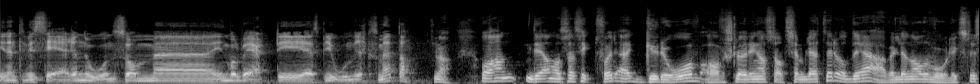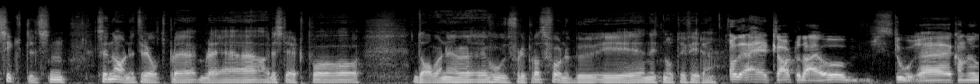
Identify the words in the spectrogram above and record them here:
identifisere noen som er uh, involvert i spionvirksomhet. Ja, og han, Det han altså er siktet for, er grov avsløring av statshemmeligheter. Og det er vel den alvorligste siktelsen siden Arne Treholt ble, ble arrestert på daværende hovedflyplass Fornebu i 1984. Og Det er helt klart, og det er jo store kan jo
